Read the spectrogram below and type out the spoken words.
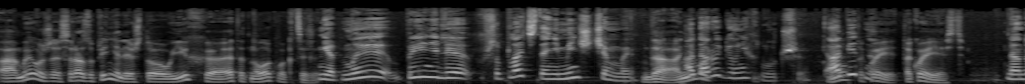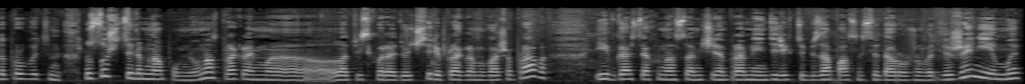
А мы уже сразу приняли, что у них э, этот налог в акцизе. Нет, мы приняли, что платят они меньше, чем мы. Да, они а вот- дороги у них лучше. Ну, Обидно. Такое, такое есть. Надо пробовать. Ну, слушателям напомню, у нас программа э, Латвийского радио 4, программа «Ваше право». И в гостях у нас с вами член правления дирекции безопасности дорожного движения. Мы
